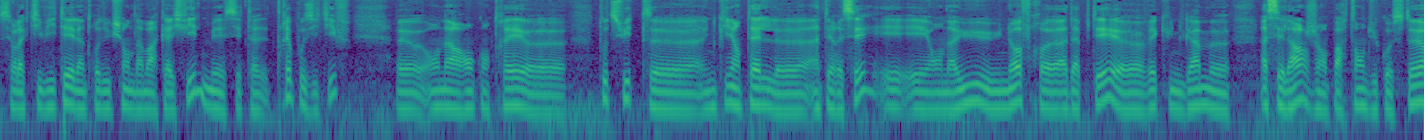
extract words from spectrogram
sur l'activité et l'introduction de la marque iField, mais c'est très positif. Euh, on a rencontré euh, tout de suite euh, une clientèle intéressée et, on a eu une offre adaptée avec une gamme assez large en partant du coaster,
